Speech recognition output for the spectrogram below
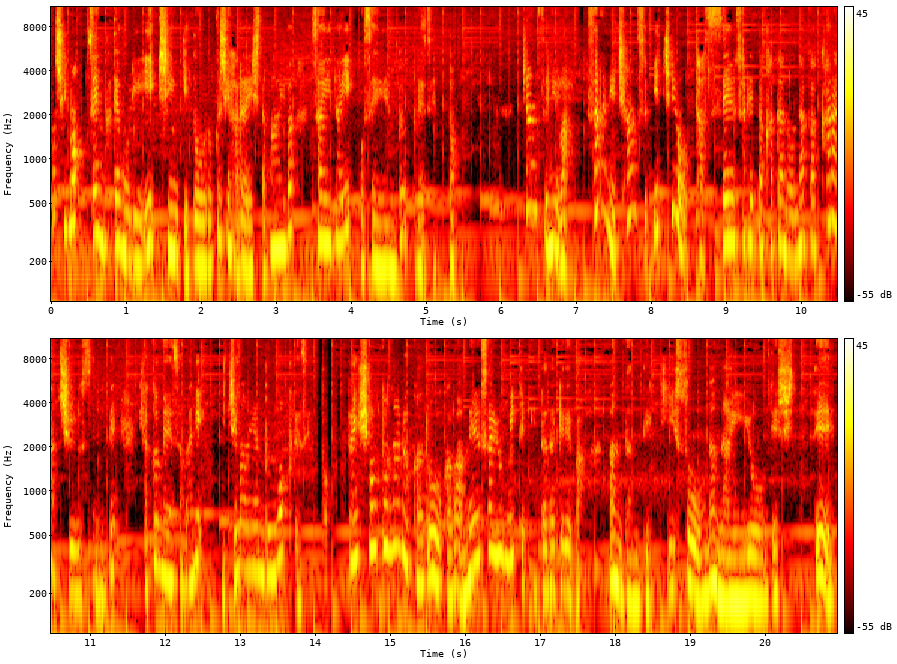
もしも全カテゴリー新規登録支払いした場合は最大5000円分プレゼント。チャンスにはさらにチャンス1を達成された方の中から抽選で100名様に1万円分をプレゼント。対象となるかどうかは明細を見ていただければ判断できそうな内容でして、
